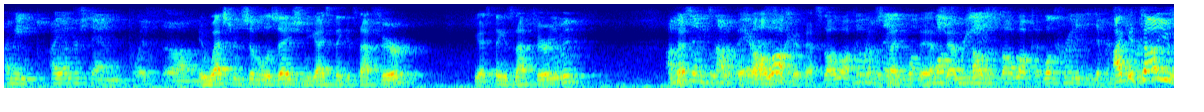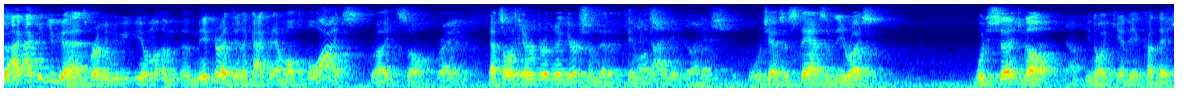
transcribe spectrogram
I mean, I understand with, um, In Western civilization, you guys think it's not fair? You guys think it's not fair, you mean? I'm not saying it's not fair. It's the halacha, that's the halacha. No, but I'm That's saying, what, the what Hashem tells us created, the what created the difference? I can tell you, I, I can give you a hezbollah. I mean, you, know, a, a mikra din, a guy can have multiple wives, right? So Right. that's only Karen Deribin and Gershom that it became And guy us, that, like, I which has the status of the Eraisa. What'd you say? No. No. You know, it can't be a kadesh.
